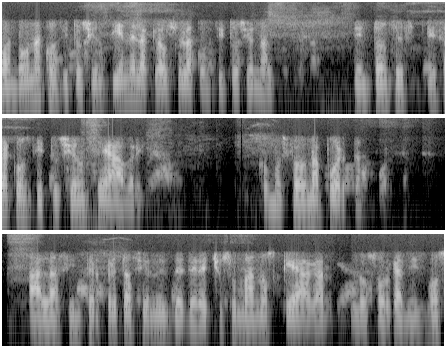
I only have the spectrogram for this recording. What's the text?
Cuando una constitución tiene la cláusula constitucional, entonces esa constitución se abre como si fuera una puerta a las interpretaciones de derechos humanos que hagan los organismos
